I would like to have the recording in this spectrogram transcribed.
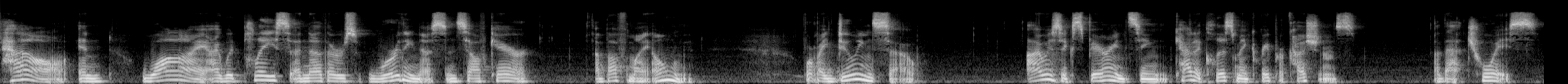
How and why I would place another's worthiness and self care above my own. For by doing so, I was experiencing cataclysmic repercussions of that choice.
